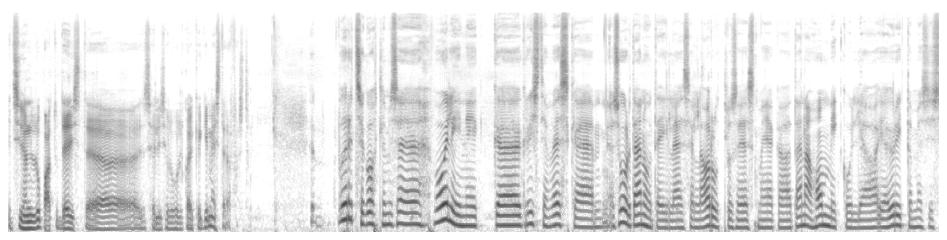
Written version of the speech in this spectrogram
et siis on lubatud eelistada äh, sellisel juhul ka ikkagi meesterahvast võrdse kohtlemise volinik Kristjan Veske, suur tänu teile selle arutluse eest meiega täna hommikul ja, ja üritame siis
